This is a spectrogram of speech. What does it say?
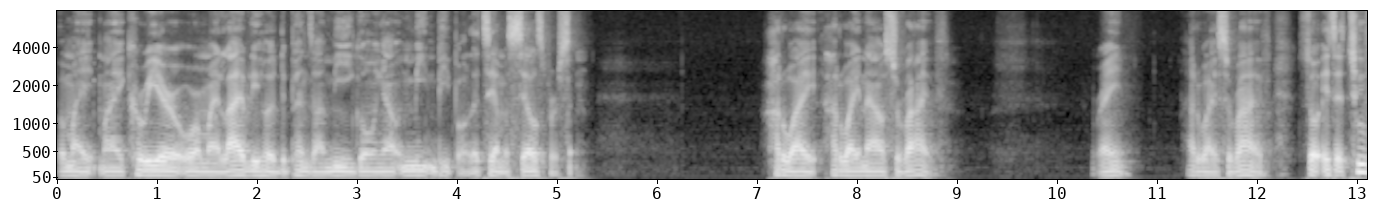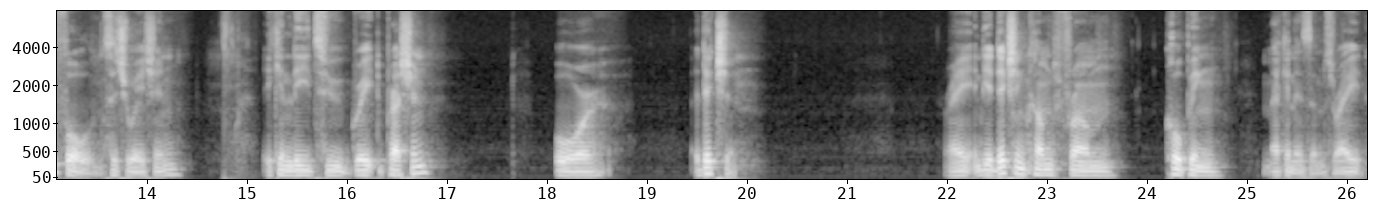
But my, my career or my livelihood depends on me going out and meeting people. Let's say I'm a salesperson how do I how do I now survive? Right? How do I survive? So it's a twofold situation. It can lead to great depression or addiction. Right? And the addiction comes from coping mechanisms, right?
